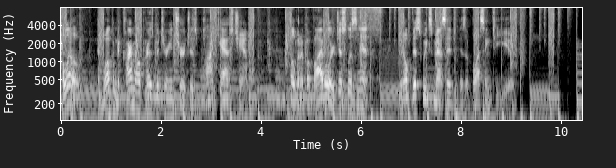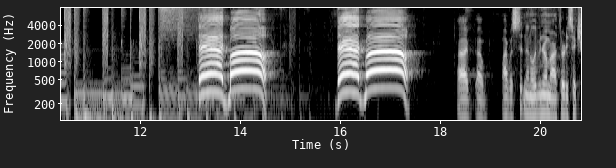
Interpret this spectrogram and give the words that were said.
Hello, and welcome to Carmel Presbyterian Church's podcast channel. Open up a Bible or just listen in. We hope this week's message is a blessing to you. Dad, Mom! Dad, Mom! Uh, uh, I was sitting in the living room, and our 36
